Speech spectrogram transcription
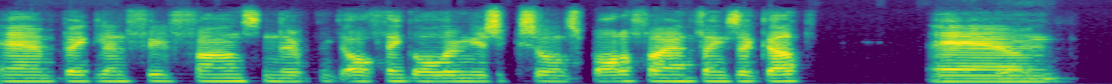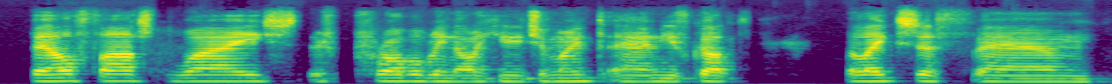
Um, big Linfield fans, and I think all their music's on Spotify and things like that. Um, Belfast wise, there's probably not a huge amount. Um, you've got the likes of um,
